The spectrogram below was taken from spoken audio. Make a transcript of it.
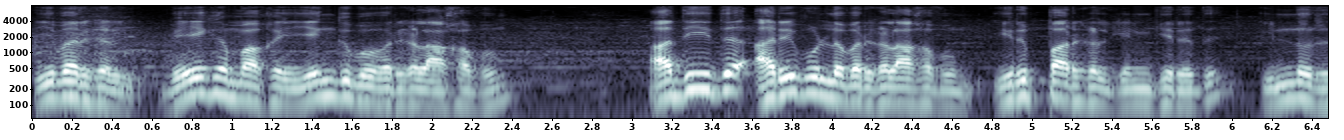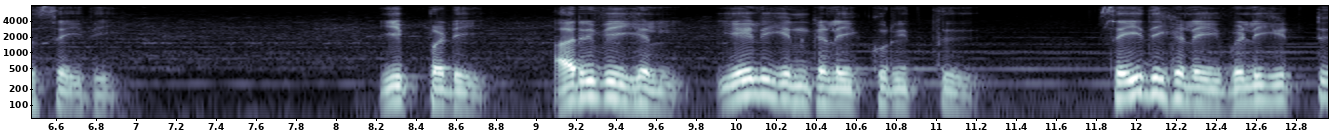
இவர்கள் வேகமாக இயங்குபவர்களாகவும் அதீத அறிவுள்ளவர்களாகவும் இருப்பார்கள் என்கிறது இன்னொரு செய்தி. இப்படி அறிவியல் ஏலியன்களை குறித்து செய்திகளை வெளியிட்டு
